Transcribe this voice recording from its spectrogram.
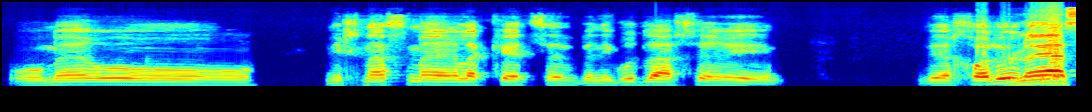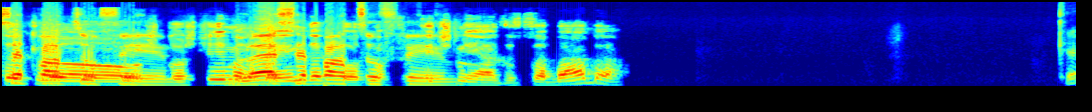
הוא אומר, הוא נכנס מהר לקצב, בניגוד לאחרים. ויכול להיות הוא לא יעשה שלתת לו פרצופים, 30-40 הוא לא יעשה דקות, פרצופים. מחצית שנייה, זה סבבה. כן,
